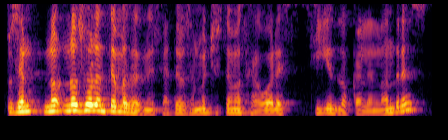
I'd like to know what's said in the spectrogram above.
Pues no, no, solo en temas administrativos, en muchos temas Jaguares sigues local en Londres,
